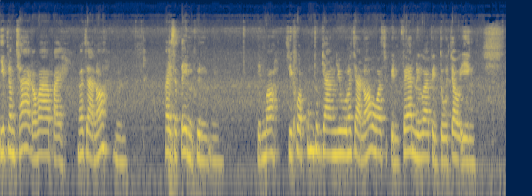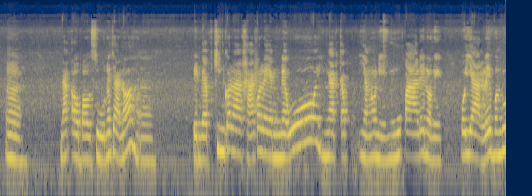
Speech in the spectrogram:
จิบน้ำชาก็ว่าไปเนาะจ้ะเนาะอืม ไพ่สเต้นขึ้น เห็นบ่สิควบคุมทุกอย่างอยู่นะจ้ะเนาะบ่ว่าสิเป็นแฟนหรือว่าเป็นตัวเจ้าเอง เออ นักเอาเบาสู่นะจ้ะเนาะเออเป็นแบบคิงก็ราขาก็แรงเนี่ยโอ้ยงัดกับอิหยังเนาะนี่หมูปลาเลยเนาะนี่บ่ย้านเลยเบิ่งดู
